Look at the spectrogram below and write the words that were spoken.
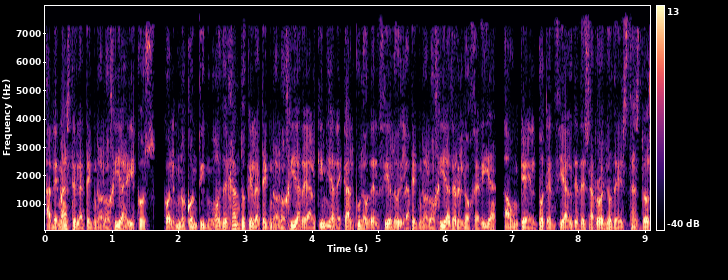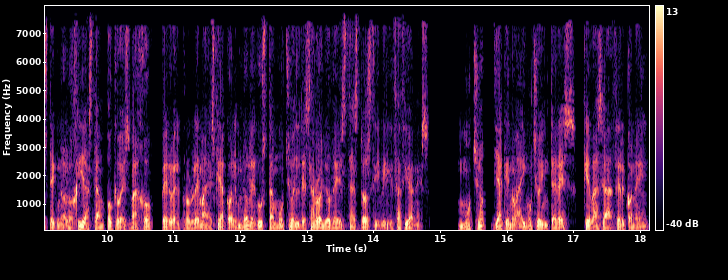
Además de la tecnología ICOS, Colm no continuó dejando que la tecnología de alquimia de cálculo del cielo y la tecnología de relojería, aunque el potencial de desarrollo de estas dos tecnologías tampoco es bajo, pero el problema es que a Colm no le gusta mucho el desarrollo de estas dos civilizaciones. Mucho, ya que no hay mucho interés, ¿qué vas a hacer con él?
